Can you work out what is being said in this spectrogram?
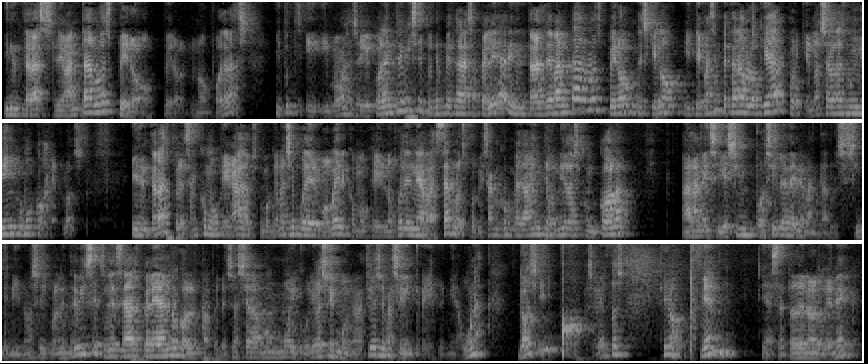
Intentarás levantarlos, pero, pero no podrás. Y, tú, y, y vamos a seguir con la entrevista y tú te empezarás a pelear, intentarás levantarlos, pero es que no. Y te vas a empezar a bloquear porque no sabrás muy bien cómo cogerlos. Intentarás, pero están como pegados, como que no se pueden mover, como que no pueden ni arrastrarlos porque están completamente unidos con cola a la mesa y es imposible de levantarlos. Es increíble. Vamos a seguir con la entrevista y tú te estarás peleando con los papeles. Va a ser algo muy curioso y muy gracioso y va a ser increíble. Mira, una, dos y ¡pum! Abiertos. Tío, ¿bien? Ya está todo en orden, ¿eh?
